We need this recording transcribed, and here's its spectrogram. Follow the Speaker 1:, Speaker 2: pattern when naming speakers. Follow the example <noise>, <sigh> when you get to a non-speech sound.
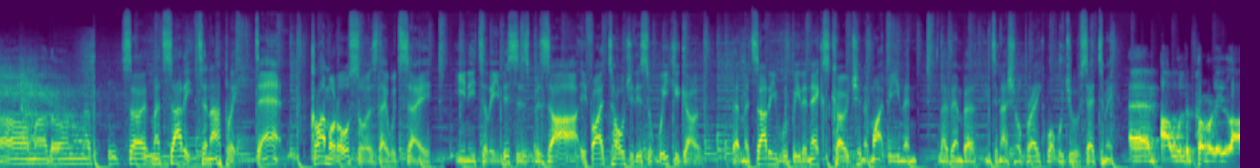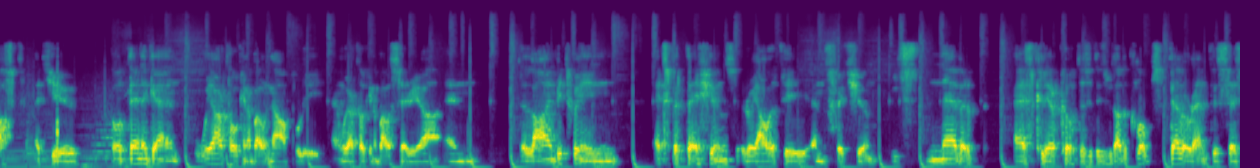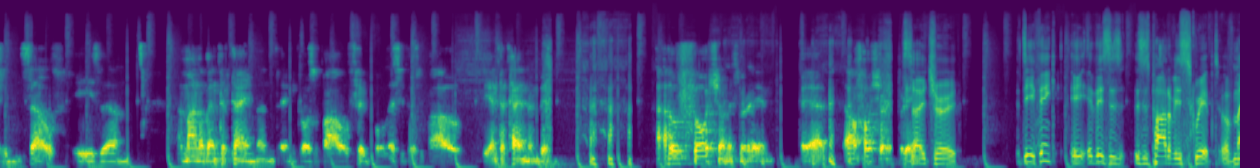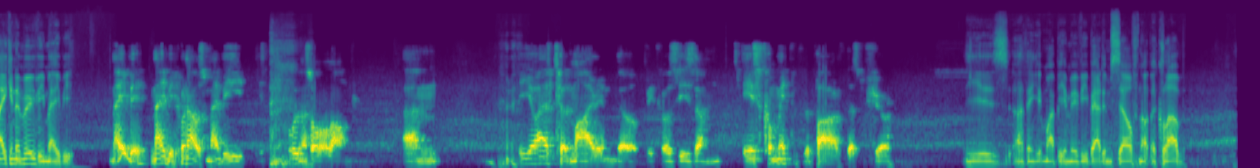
Speaker 1: No, Madonna.
Speaker 2: So Mazzarri to Napoli. Dan, clamoroso, as they would say in Italy. This is bizarre. If I told you this a week ago, that Mazzarri would be the next coach and it might be in the November international break, what would you have said to me?
Speaker 3: Um, I would have probably laughed at you. But then again, we are talking about Napoli and we are talking about Serie A, and the line between expectations, reality, and fiction is never as clear cut as it is with other clubs. De Laurentiis says himself he is um, a man of entertainment and he goes about football as he does about the entertainment bit. <laughs> Unfortunately for him. Yeah, unfortunately for <laughs> him.
Speaker 2: So true. Do you think this is this is part of his script of making a movie? Maybe.
Speaker 3: Maybe, maybe. Who knows? Maybe he's been fooling us all along. Um, <laughs> you have to admire him though, because he's um he's committed to the part. That's for sure.
Speaker 2: He is. I think it might be a movie about himself, not the club.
